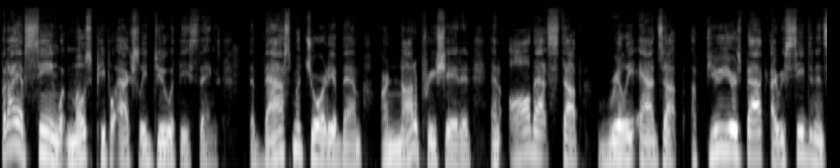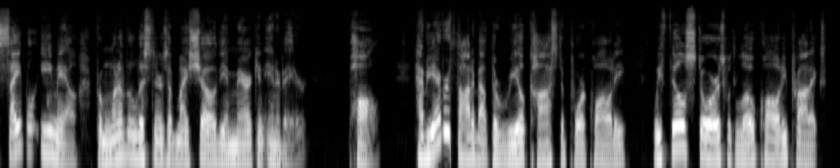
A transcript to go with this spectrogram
but I have seen what most people actually do with these things. The vast majority of them are not appreciated, and all that stuff really adds up. A few years back, I received an insightful email from one of the listeners of my show, The American Innovator. Paul, have you ever thought about the real cost of poor quality? We fill stores with low quality products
